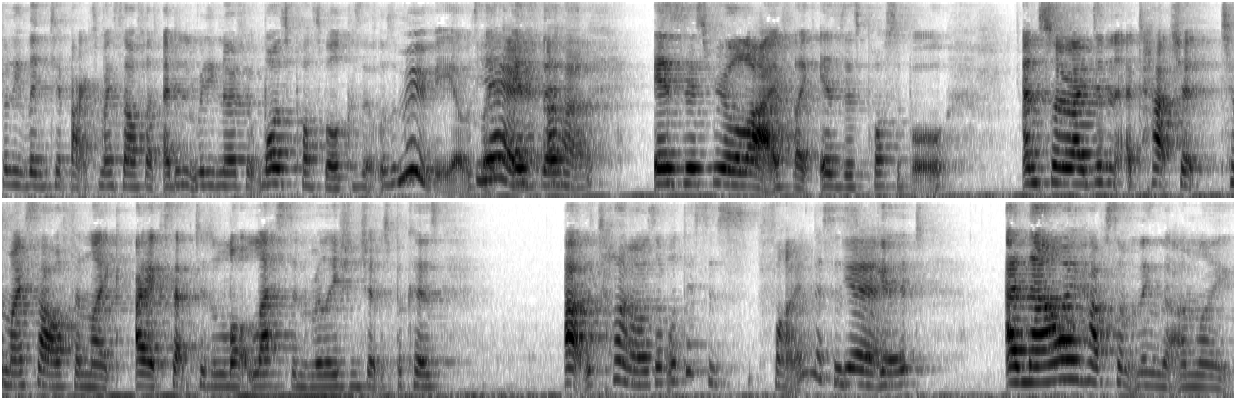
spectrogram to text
fully linked it back to myself. Like I didn't really know if it was possible because it was a movie. I was like, yeah, is this uh-huh. Is this real life? Like, is this possible? And so I didn't attach it to myself, and like I accepted a lot less in relationships because at the time I was like, well, this is fine, this is Yeah. good. And now I have something that I'm like,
